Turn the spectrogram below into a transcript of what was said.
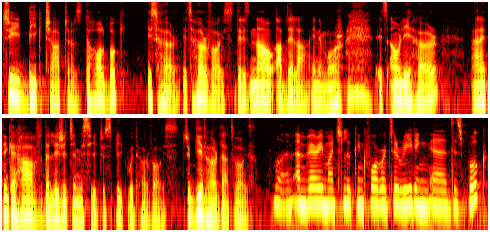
three big chapters. The whole book is her. It's her voice. There is no Abdellah anymore. It's only her. And I think I have the legitimacy to speak with her voice, to give her that voice. Well, I'm, I'm very much looking forward to reading uh, this book.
